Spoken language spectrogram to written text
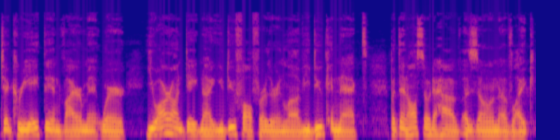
to create the environment where you are on date night, you do fall further in love, you do connect, but then also to have a zone of like,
